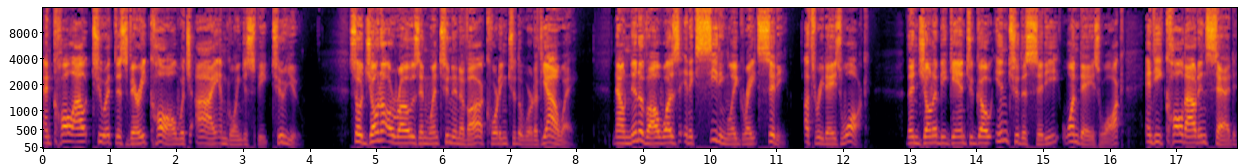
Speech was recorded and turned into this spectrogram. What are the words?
and call out to it this very call which I am going to speak to you. So Jonah arose and went to Nineveh according to the word of Yahweh. Now Nineveh was an exceedingly great city, a three days' walk. Then Jonah began to go into the city one day's walk, and he called out and said,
